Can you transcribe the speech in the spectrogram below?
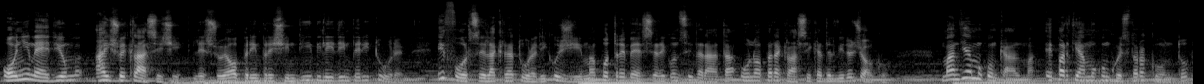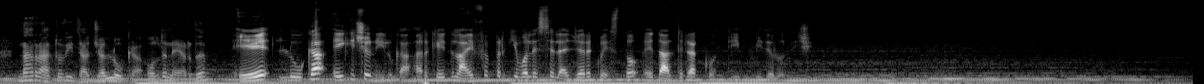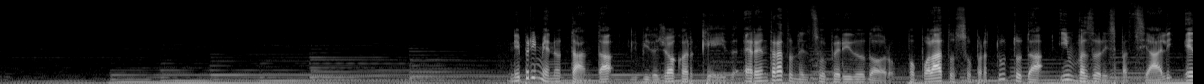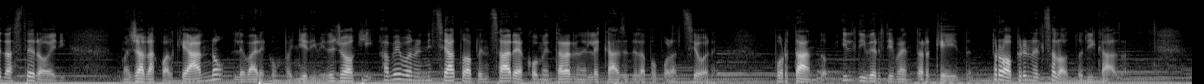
Ogni medium ha i suoi classici, le sue opere imprescindibili ed imperiture, e forse la creatura di Kojima potrebbe essere considerata un'opera classica del videogioco. Ma andiamo con calma e partiamo con questo racconto narratovi da Gianluca Old Nerd e Luca e Luca Arcade Life per chi volesse leggere questo ed altri racconti videoludici. Nei primi anni 80 il videogioco arcade era entrato nel suo periodo d'oro, popolato soprattutto da invasori spaziali ed asteroidi, ma già da qualche anno le varie compagnie di videogiochi avevano iniziato a pensare a come entrare nelle case della popolazione, portando il divertimento arcade proprio nel salotto di casa.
